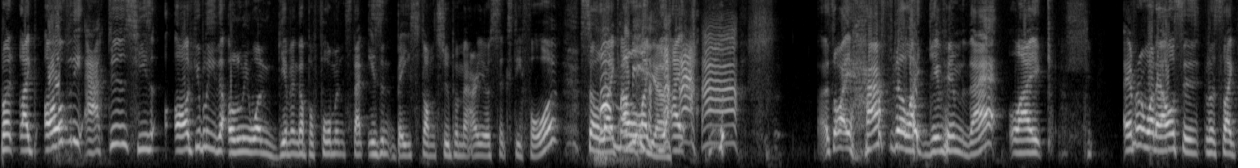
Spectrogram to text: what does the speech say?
But like of the actors, he's arguably the only one giving a performance that isn't based on Super Mario sixty four. So like, I'll like, yeah, I, so I have to like give him that. Like everyone else is just like,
